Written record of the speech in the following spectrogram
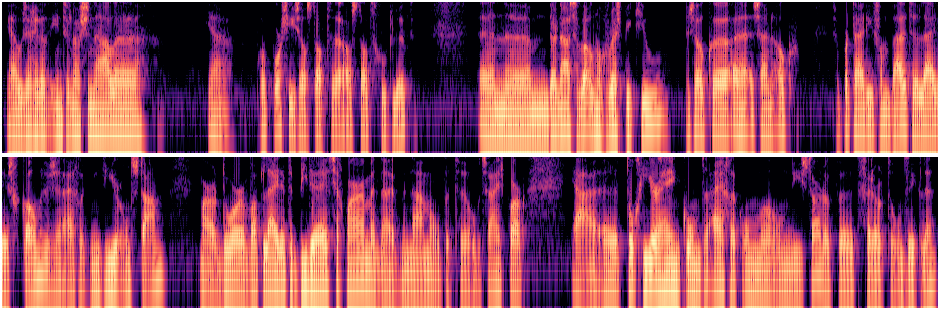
ja, hoe zeg je dat, internationale ja, proporties als dat, als dat goed lukt. En um, daarnaast hebben we ook nog RespiQ. Is ook, uh, zijn ook een partij die van buiten Leiden is gekomen. Dus eigenlijk niet hier ontstaan. Maar door wat Leiden te bieden heeft, zeg maar. Met, met name op het, op het Science Park ja, toch hierheen komt eigenlijk om, om die start-up verder te ontwikkelen.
